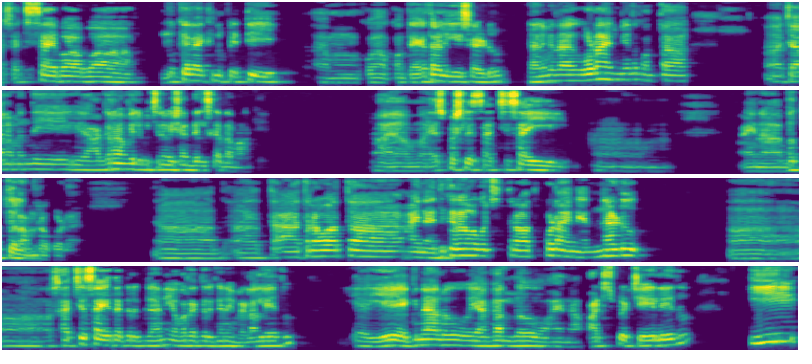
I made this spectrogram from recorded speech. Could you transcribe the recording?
సత్యసాయిబాబా లుకెలాకిని పెట్టి కొ- కొంత ఎగతాళి చేశాడు. దాని మీద కూడా ఆయన మీద కొంత చాలా మంది ఆగ్రహం వెలిపించిన విషయం తెలుసు కదా మనకి. ఎస్పెషల్లీ సత్యసాయి ఆ, ఆయన భక్తులందరూ కూడా. ఆ తర్వాత ఆయన అధికారంలోకి వచ్చిన తర్వాత కూడా ఆయన ఎన్నడూ సత్యసాయి దగ్గరికి కానీ ఎవరి దగ్గరికి కానీ వెళ్ళలేదు. ఏ- ఏ యజ్ఞాలు యాగాల్లో ఆయన పార్టిసిపేట్ చేయలేదు. ఈ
